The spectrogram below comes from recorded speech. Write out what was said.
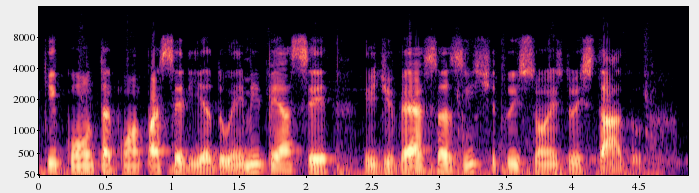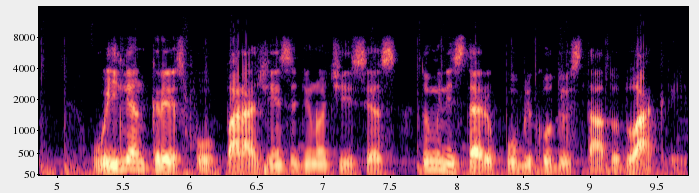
que conta com a parceria do MPAC e diversas instituições do Estado. William Crespo, para a Agência de Notícias do Ministério Público do Estado do Acre.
